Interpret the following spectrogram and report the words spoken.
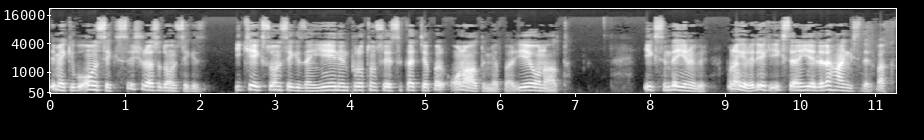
Demek ki bu 18 ise şurası da 18. 2 eksi 18'den y'nin proton sayısı kaç yapar? 16 mı yapar? y 16. x'in de 21. Buna göre diyor ki x'lerin y'leri hangisidir? Bak.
